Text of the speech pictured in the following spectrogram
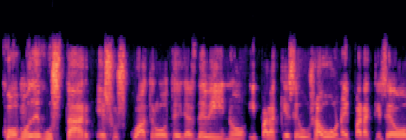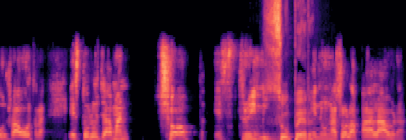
cómo degustar esos cuatro botellas de vino y para qué se usa una y para qué se usa otra. Esto lo llaman chop streaming. Súper. En una sola palabra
